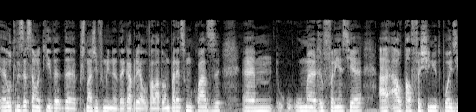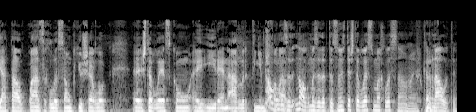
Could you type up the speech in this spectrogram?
a utilização aqui da, da personagem feminina da Gabrielle Valadon parece-me quase hum, uma referência à- ao tal fascínio depois e à tal quase relação que o Sherlock estabelece com a Irene Adler que tínhamos Algumas, falado. ad- não, algumas adaptações até estabelece uma relação, não é? Carnal até.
